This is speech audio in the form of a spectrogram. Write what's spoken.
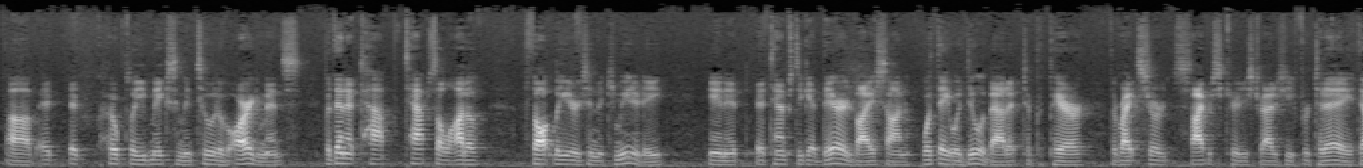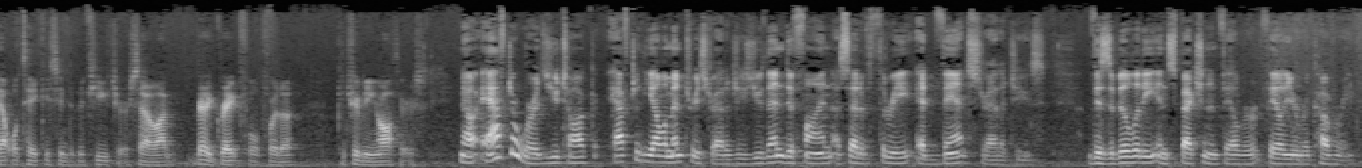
Uh, it, it, hopefully makes some intuitive arguments, but then it tap, taps a lot of thought leaders in the community and it attempts to get their advice on what they would do about it to prepare the right cybersecurity strategy for today that will take us into the future. So I'm very grateful for the contributing authors. Now, afterwards, you talk, after the elementary strategies, you then define a set of three advanced strategies visibility, inspection, and failure recovery.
